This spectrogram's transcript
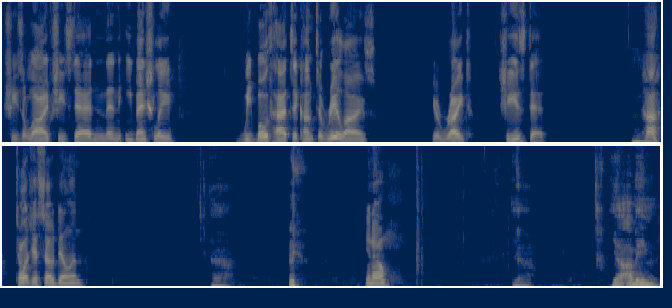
She's alive, she's dead, and then eventually we both had to come to realize you're right. She is dead. Mm-hmm. Huh, told you so, Dylan. Yeah. you know? Yeah. Yeah, I mean,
